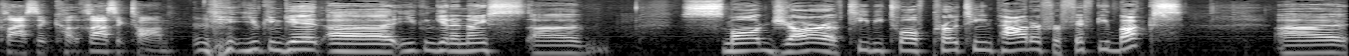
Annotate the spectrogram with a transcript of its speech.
Classic, classic Tom. you can get uh, you can get a nice uh, small jar of TB12 protein powder for fifty bucks. Uh,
